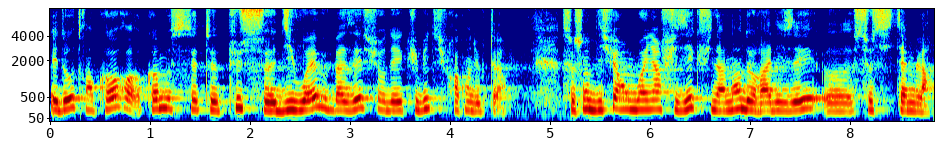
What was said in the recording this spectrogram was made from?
et d'autres encore comme cette puce D-Wave basée sur des qubits supraconducteurs. Ce sont différents moyens physiques finalement de réaliser ce système-là.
